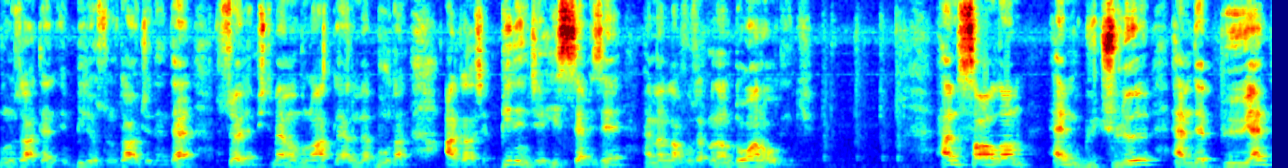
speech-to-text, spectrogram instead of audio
Bunu zaten biliyorsunuz daha önceden de söylemiştim. Hemen bunu atlayalım ve buradan arkadaşlar birinci hissemizi hemen laf uzatmadan Doğan Holding. Hem sağlam hem güçlü hem de büyüyen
